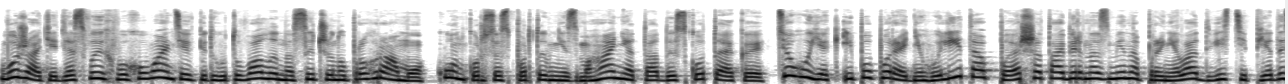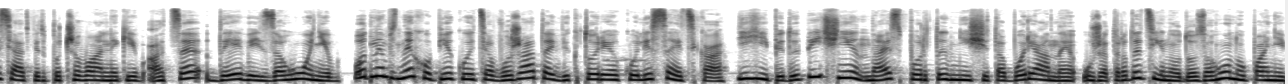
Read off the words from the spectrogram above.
Вожаті для своїх вихованців підготували насичену програму: конкурси, спортивні змагання та дискотеки. Цього, як і попереднього літа, перша табірна зміна прийняла 250 відпочивальників, а це 9 загонів. Одним з них опікується вожата Вікторія Колісецька. Її підопічні найспортивніші таборяни. Уже традиційно до загону пані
